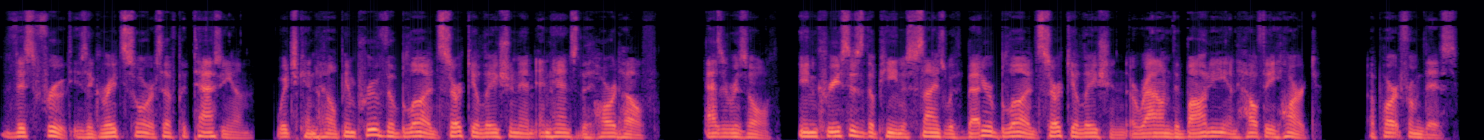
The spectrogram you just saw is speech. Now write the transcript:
This fruit is a great source of potassium, which can help improve the blood circulation and enhance the heart health. As a result, increases the penis size with better blood circulation around the body and healthy heart. Apart from this,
